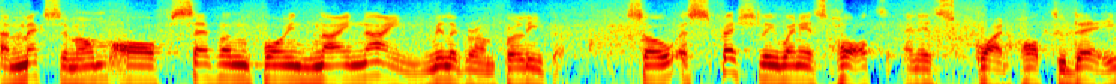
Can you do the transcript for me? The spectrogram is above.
a maximum of 7.99 milligram per liter. So especially when it's hot, and it's quite hot today,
